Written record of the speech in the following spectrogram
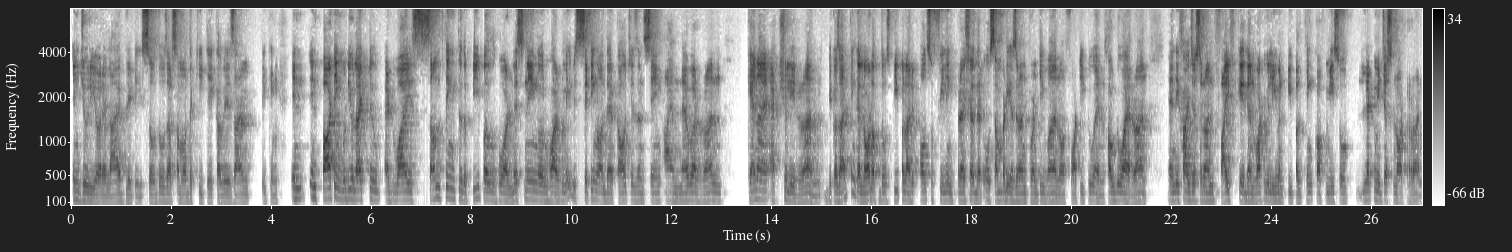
injury or a liability. So those are some of the key takeaways I'm picking. In in parting, would you like to advise something to the people who are listening or who are maybe sitting on their couches and saying, I have never run can I actually run? Because I think a lot of those people are also feeling pressure that, oh, somebody has run 21 or 42, and how do I run? And if I just run 5K, then what will even people think of me? So let me just not run.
